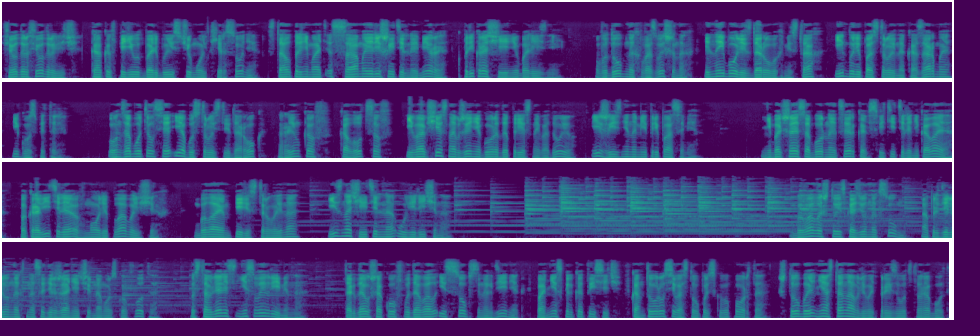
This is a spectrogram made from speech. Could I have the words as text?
Федор Федорович, как и в период борьбы с чумой в Херсоне, стал принимать самые решительные меры к прекращению болезней. В удобных, возвышенных и наиболее здоровых местах им были построены казармы и госпиталь. Он заботился и об устройстве дорог, рынков, колодцев и вообще снабжения города пресной водою и жизненными припасами. Небольшая соборная церковь святителя Николая, покровителя в море плавающих, была им перестроена и значительно увеличена. Бывало, что из казенных сумм, определенных на содержание Черноморского флота, поставлялись не своевременно. Тогда Ушаков выдавал из собственных денег по несколько тысяч в контору Севастопольского порта, чтобы не останавливать производство работ.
